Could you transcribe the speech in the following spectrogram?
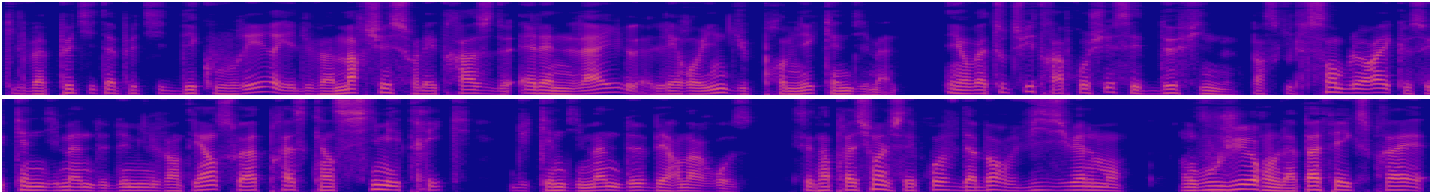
qu'il va petit à petit découvrir et il va marcher sur les traces de Helen Lyle, l'héroïne du premier Candyman. Et on va tout de suite rapprocher ces deux films, parce qu'il semblerait que ce Candyman de 2021 soit presque un symétrique du Candyman de Bernard Rose. Cette impression, elle s'éprouve d'abord visuellement. On vous jure, on ne l'a pas fait exprès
